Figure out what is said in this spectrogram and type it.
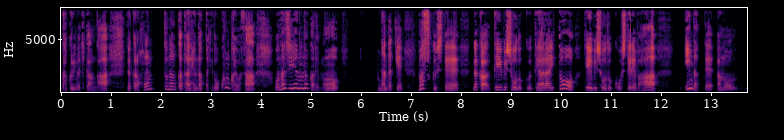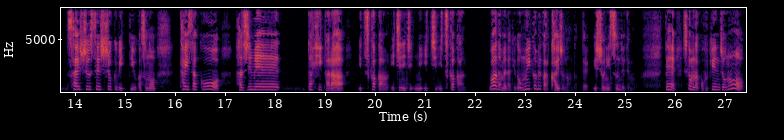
隔離の期間が。だからほんとなんか大変だったけど、今回はさ、同じ家の中でも、なんだっけ、マスクして、なんか手指消毒、手洗いと手指消毒をしてれば、いいんだって。あの、最終接触日っていうか、その対策を始めた日から5日間 ?1 日に1、5日間はダメだけど、6日目から解除なんだって。一緒に住んでても。で、しかもなんか保健所の、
